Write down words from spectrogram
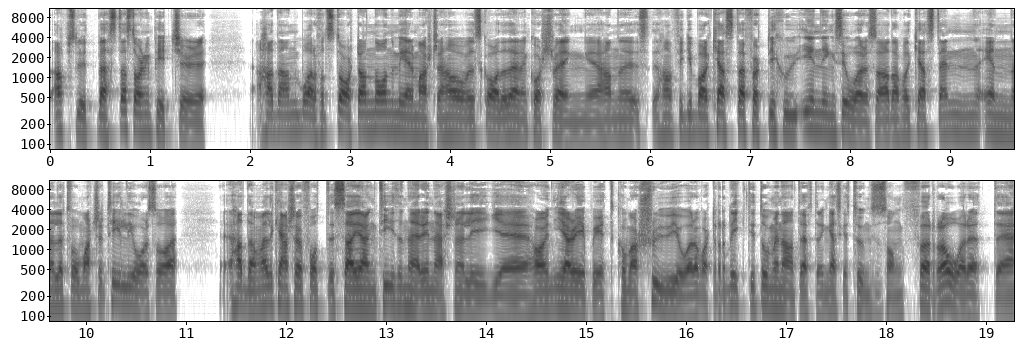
absolut bästa starting pitcher hade han bara fått starta någon mer match, han var väl skadad där en kort sväng, han, han fick ju bara kasta 47 innings i år, så hade han fått kasta en, en eller två matcher till i år så hade han väl kanske fått Cy Young-titeln här i National League, eh, har en ERA på 1,7 i år och varit riktigt dominant efter en ganska tung säsong förra året. Eh,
